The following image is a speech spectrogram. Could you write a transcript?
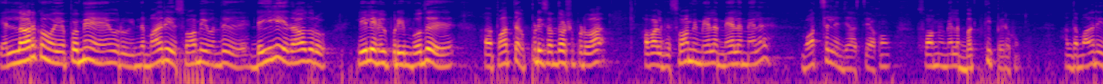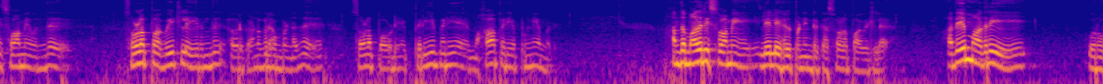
எல்லாருக்கும் எப்போவுமே ஒரு இந்த மாதிரி சுவாமி வந்து டெய்லி ஏதாவது ஒரு லீலைகள் புரியும் போது அதை பார்த்து அப்படி சந்தோஷப்படுவாள் அவளுக்கு சுவாமி மேலே மேலே மேலே வாத்சல்யம் ஜாஸ்தியாகும். சுவாமி மேலே பக்தி பெருகும். அந்த மாதிரி சுவாமி வந்து சோழப்பா வீட்டில் இருந்து அவருக்கு அனுகிரகம் பண்ணது சோழப்பாவுடைய பெரிய பெரிய மகா பெரிய புண்ணியம் அது. அந்த மாதிரி சுவாமி லீலைகள் பண்ணிட்டுருக்கா சோழப்பா வீட்டில். அதே மாதிரி ஒரு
